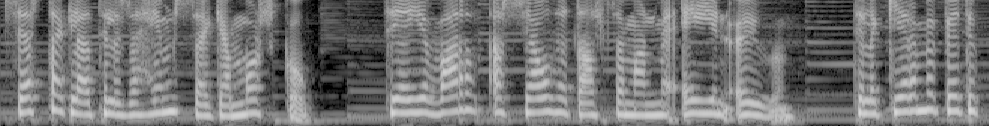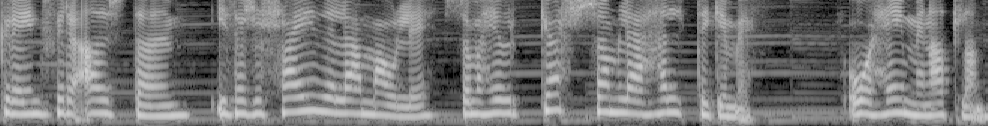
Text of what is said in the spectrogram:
sérstaklega til þess að heimsækja Moskó, því að ég varð að sjá þetta allt saman með eigin augum, til að gera mig betur grein fyrir aðstæðum í þessu hræðilega máli sem hefur gjörsamlega heldtekið mig og heiminn allan.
